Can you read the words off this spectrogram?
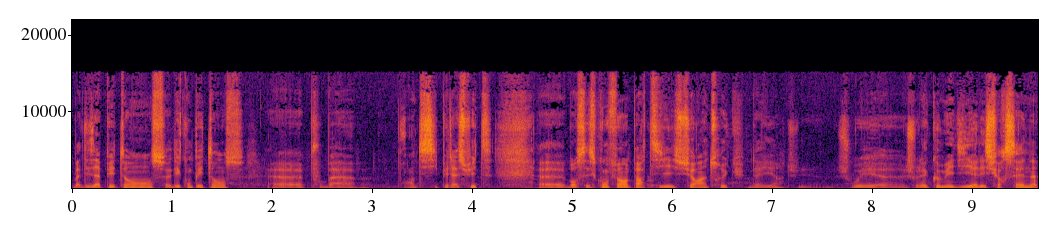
bah, des appétences, des compétences euh, pour bah, anticiper la suite. Euh, bon, c'est ce qu'on fait en partie sur un truc d'ailleurs. Tu jouais, euh, jouer la comédie, aller sur scène.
